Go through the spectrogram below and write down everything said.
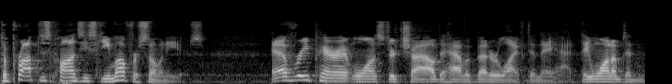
to prop this Ponzi scheme up for so many years. Every parent wants their child to have a better life than they had. They want them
